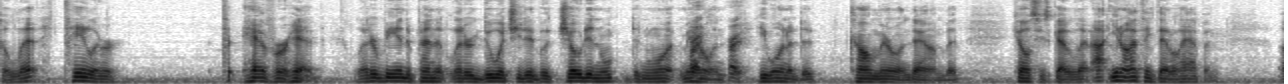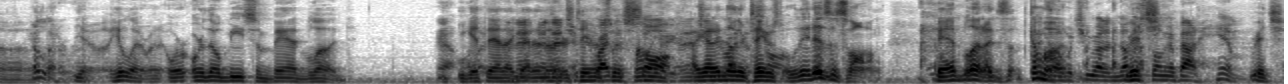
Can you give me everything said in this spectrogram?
to let Taylor t- have her head. Let her be independent. Let her do what she did. But Joe didn't didn't want Marilyn. right. right. He wanted to calm Marilyn down. But Kelce's got to let. I, you know, I think that'll happen. Uh, He'll let her run. You know, he'll let her run. Or or there'll be some bad blood. Yeah, You well, get that? I got then- another then she'll be Taylor Swift song. song, I got another writing a Taylor. song. Well, it is a song. Bad blood. I just, come No, on. but you write another Rich, song about him. Rich,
